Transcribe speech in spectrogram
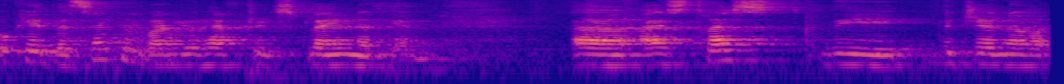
Okay, the second one you have to explain again. Uh, I stressed the, the, general,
